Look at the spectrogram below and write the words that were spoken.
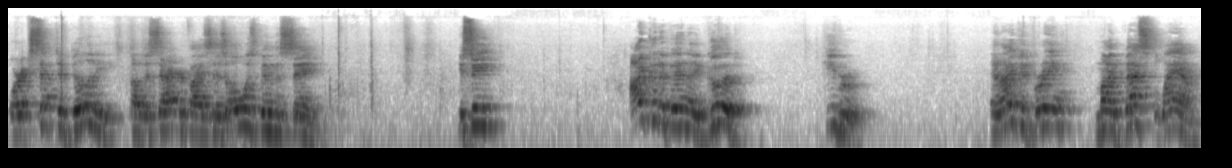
or acceptability of the sacrifice has always been the same. You see, I could have been a good Hebrew, and I could bring my best lamb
